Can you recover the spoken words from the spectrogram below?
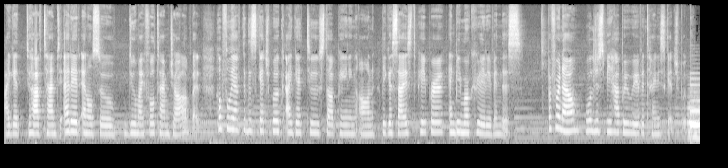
I get to have time to edit and also do my full-time job but hopefully after this sketchbook I get to stop painting on bigger sized paper and be more creative in this. But for now, we'll just be happy with a tiny sketchbook.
